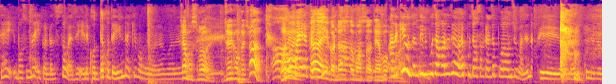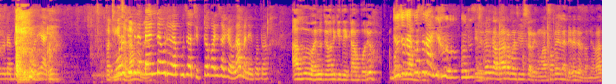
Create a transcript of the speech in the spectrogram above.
त्यहीँ बसौँ न एक घन्टा जस्तो भनेको थिएँ यसले खोज्दै खोज्दै हिँड्न के भएको भनेर अनि। अन्त के हुन्छ नि तिमी पूजा गर्दै थियौ है पूजा सकेर चाहिँ बोलाउँछु भने नि त। फेरि कुन चाहिँ परिहाल्यो? त ठिकै छ त बिहान नै उठेर पूजा छिट्टो गरिसक्यो होला भनेको त। आज होइन त्यो अलिकति काम पर्यो। जोजोलाई कस्तो लाग्यो? बेलुका बाह्र बजी विस गरेकोमा सबैलाई धेरै धेरै धन्यवाद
